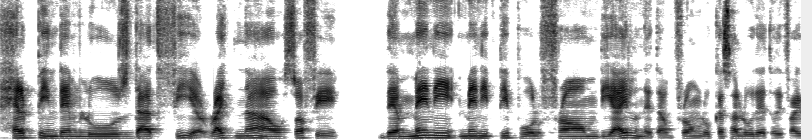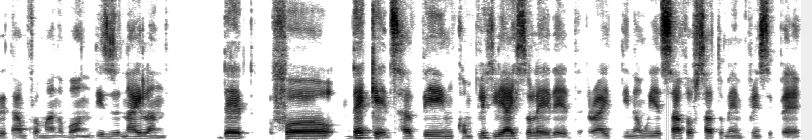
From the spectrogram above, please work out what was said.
helping them lose that fear. Right now, Sophie, there are many, many people from the island that I'm from. Lucas alluded to the fact that I'm from Annobón. This is an island that for decades have been completely isolated, right? You know, we are south of Sao Tome and Principe.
